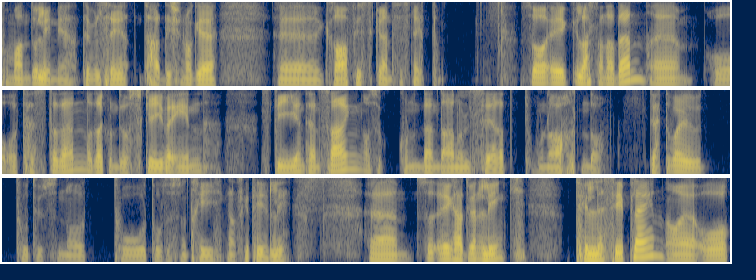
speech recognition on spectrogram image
kommandolinje. Dvs. Si, det hadde ikke noe eh, grafisk grensesnitt. Så jeg lasta ned den eh, og, og testa den. og Der kunne du skrive inn stien til en sang, og så kunne den analysere tonearten. da. Dette var jo 2002-2003, ganske tidlig. Eh, så jeg hadde jo en link til Seaplane og, og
